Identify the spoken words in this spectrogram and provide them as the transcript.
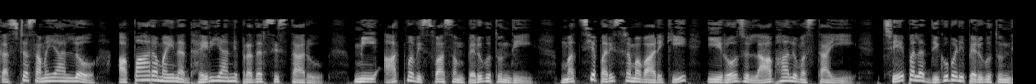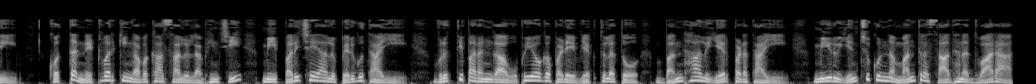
కష్ట సమయాల్లో అపారమైన ధైర్యాన్ని ప్రదర్శిస్తారు. మీ ఆత్మవిశ్వాసం పెరుగుతుంది. మత్స్య పరిశ్రమ వారికి ఈ రోజు లాభాలు వస్తాయి. చేపల దిగుబడి పెరుగుతుంది. కొత్త నెట్వర్కింగ్ అవకాశాలు లభించి మీ పరిచయాలు పెరుగుతాయి. వృత్తిపరంగా ఉపయోగపడే వ్యక్తులతో బంధాలు ఏర్పడతాయి. మీరు ఎంచుకున్న మంత్ర సాధన ద్వారా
